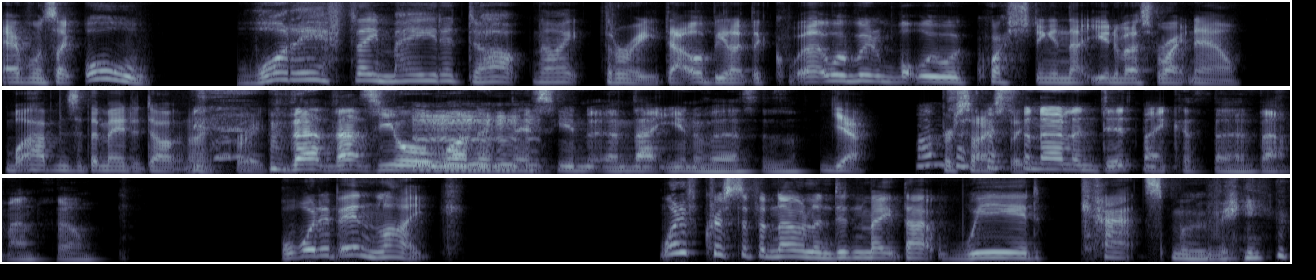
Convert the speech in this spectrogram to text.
everyone's like, oh, what if they made a Dark Knight 3? That would be like the that would be what we were questioning in that universe right now. What happens if they made a Dark Knight 3? that that's your one in this un- in that universe. Is it? yeah. What if Precisely. Christopher Nolan did make a third Batman film? What would it have been like? What if Christopher Nolan didn't make that weird Cats movie?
